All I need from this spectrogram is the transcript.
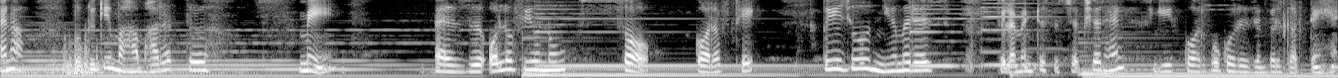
है ना? तो क्योंकि महाभारत में as all of you know सौ कौरव थे। तो ये जो न्यूमरस फिलामेंटस स्ट्रक्चर हैं, ये कौरवों को रिजेंबल करते हैं।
